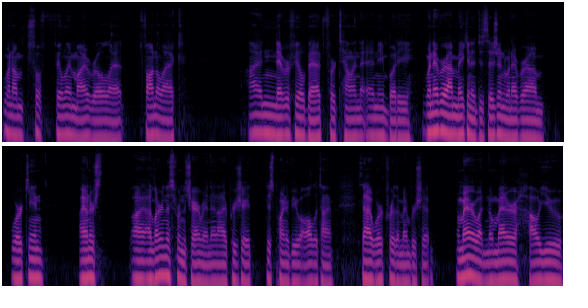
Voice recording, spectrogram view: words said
when I'm fulfilling my role at Fond du Lac, I never feel bad for telling anybody. Whenever I'm making a decision, whenever I'm working, I understand. I, I learned this from the chairman, and I appreciate this point of view all the time. Is that I work for the membership, no matter what, no matter how you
